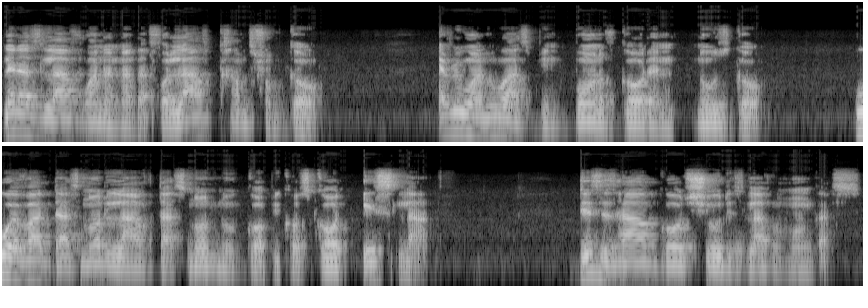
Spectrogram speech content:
let us love one another, for love comes from God. Everyone who has been born of God and knows God. Whoever does not love does not know God, because God is love. This is how God showed his love among us.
